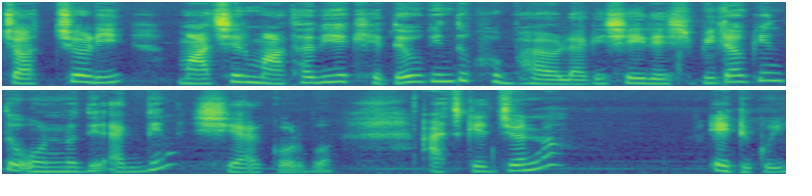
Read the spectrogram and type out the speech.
চচ্চড়ি মাছের মাথা দিয়ে খেতেও কিন্তু খুব ভালো লাগে। সেই রেসিপিটাও কিন্তু অন্য দিন একদিন শেয়ার করব। আজকের জন্য এটুকুই।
